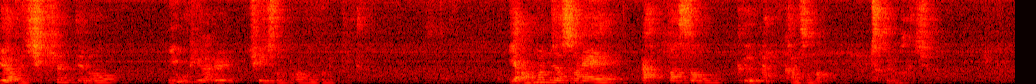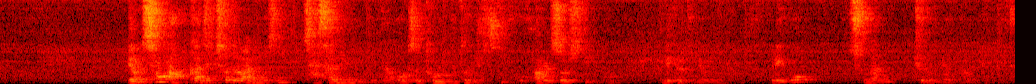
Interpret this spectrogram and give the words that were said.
요압은 시키는 대로 이 우리아를 최초로 방으로 보냅니다. 이 암몬 자손의 라빠성 그 앞까지 막 쳐들어가죠. 여러분 성 앞까지 쳐들어가는 것은 자살행위입니다. 거기서 돌고 던질 수도 있고 화를 쏠 수도 있고 근데 그렇게 명령합니다. 그리고 순간 표로 명령을 합니다.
